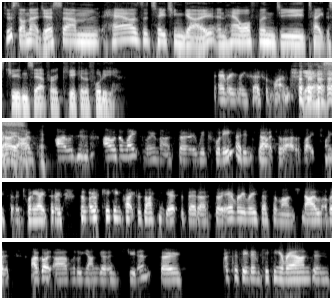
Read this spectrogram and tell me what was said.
just on that, Jess, um, how's the teaching go, and how often do you take the students out for a kick of the footy? Every recess and lunch. Yes. no, I've, I was I was a late bloomer, so with footy, I didn't start till I was like 27, 28. So the most kicking practice I can get, the better. So every recess and lunch. No, I love it. I've got um, little younger students, so just to see them kicking around and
